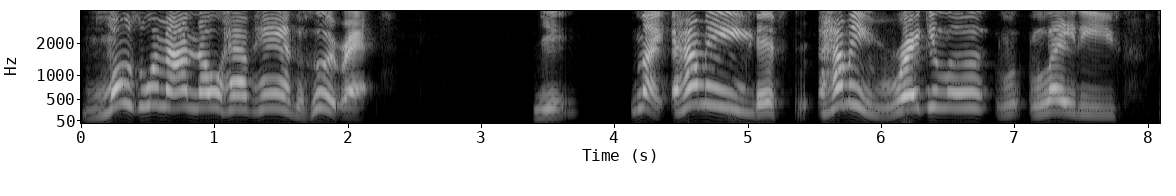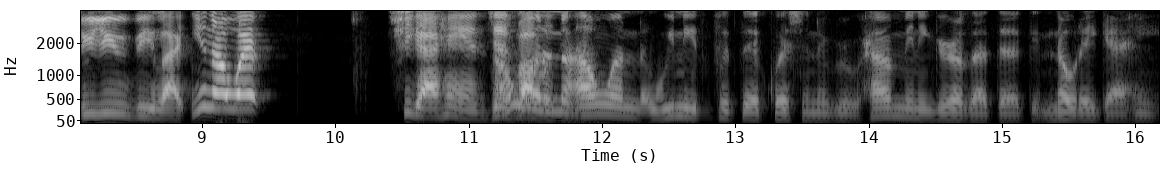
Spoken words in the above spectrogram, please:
most women I know have hands of hood rats. yeah. Like how many how many regular ladies do you be like? You know what? She got hands just I to looking. know. I want. We need to put that question in the group. How many girls out there know they got hands?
